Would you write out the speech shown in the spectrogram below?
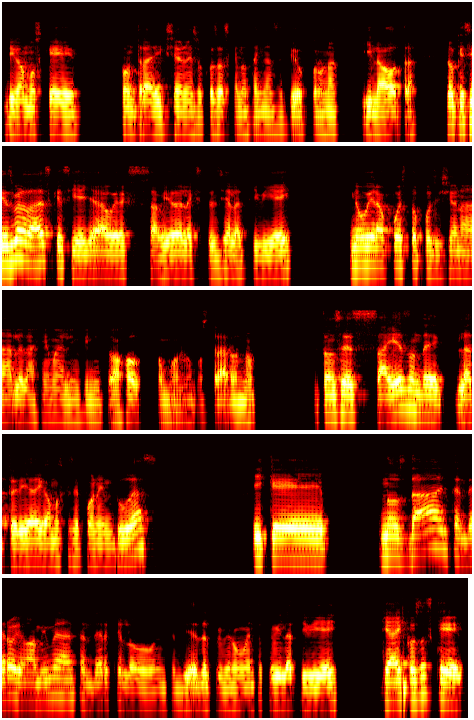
digamos que, contradicciones o cosas que no tengan sentido con una y la otra. Lo que sí es verdad es que si ella hubiera sabido de la existencia de la TVA, no hubiera puesto posición a darle la gema del infinito a Hulk, como lo mostraron, ¿no? Entonces ahí es donde la teoría, digamos, que se pone en dudas y que nos da a entender, o a mí me da a entender que lo entendí desde el primer momento que vi la TVA, que hay cosas que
